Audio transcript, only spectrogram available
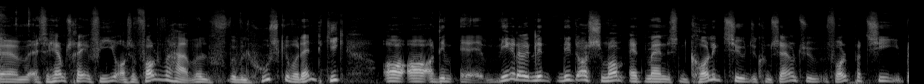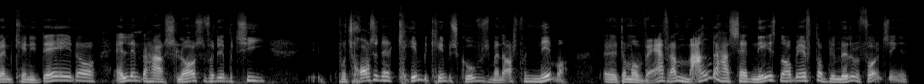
Øhm, altså her om 3-4 år. Så folk vil, have, vil, vil huske, hvordan det gik. Og, og, og det øh, virker da lidt, lidt også som om, at man sådan kollektivt, det konservative folkeparti, blandt kandidater, alle dem, der har slåsset for det parti, på trods af den kæmpe, kæmpe skuffelse, man også fornemmer, øh, der må være. For der er mange, der har sat næsen op efter at blive medlem af Folketinget.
